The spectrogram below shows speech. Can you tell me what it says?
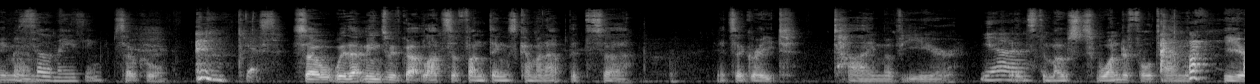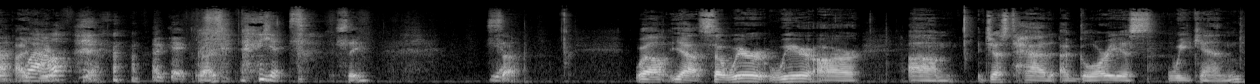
Amen. So amazing. So cool. Yes. So well, that means we've got lots of fun things coming up. It's uh, it's a great time of year. Yeah. It's the most wonderful time of year. I Wow. hear. Yeah. Okay. Right. yes. See. Yeah. So. Well, yeah. So we're we are um, just had a glorious weekend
